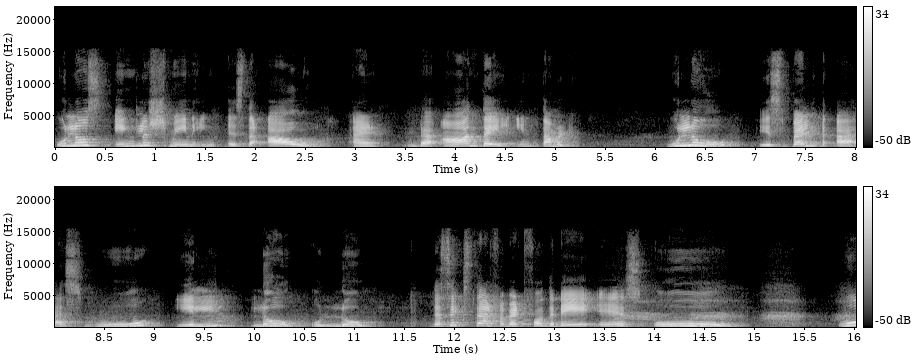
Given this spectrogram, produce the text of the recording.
Ullu's English meaning is the owl and the andai in Tamil. Ullu is spelt as U, il, lu. The sixth alphabet for the day is U. U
